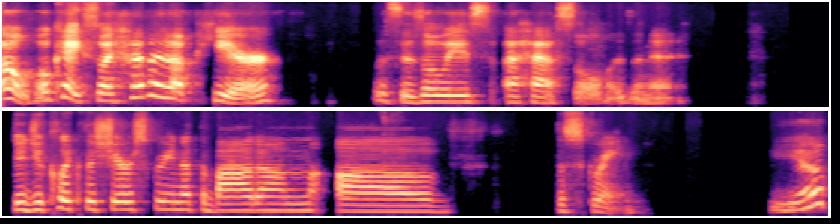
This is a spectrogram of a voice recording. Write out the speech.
Oh, okay. So I have it up here. This is always a hassle, isn't it? Did you click the share screen at the bottom of the screen? Yep.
